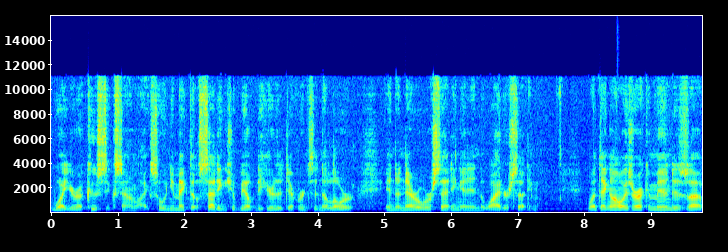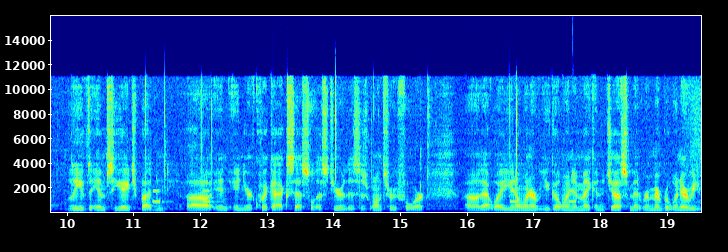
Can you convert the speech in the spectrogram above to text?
what your acoustics sound like so when you make those settings you'll be able to hear the difference in the lower in the narrower setting and in the wider setting one thing I always recommend is uh, leave the MCH button uh, in, in your quick access list here. This is 1 through 4. Uh, that way, you know, whenever you go in and make an adjustment, remember whenever you,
